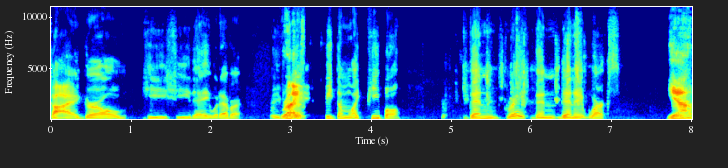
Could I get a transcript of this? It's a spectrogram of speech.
guy, girl, he, she, they, whatever. If you Right. just treat them like people, then great. Then then it works. Yeah.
